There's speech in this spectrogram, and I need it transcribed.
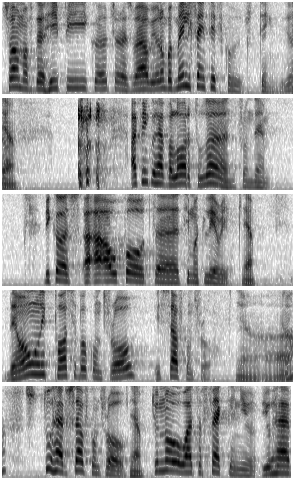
Some of the hippie culture as well, you know, but mainly scientific thing. You know? Yeah. I think we have a lot to learn from them. Because I I- I'll quote uh, Timothy Leary Yeah. the only possible control is self control. Yeah. Uh, know? To have self control, Yeah. to know what's affecting you, you have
